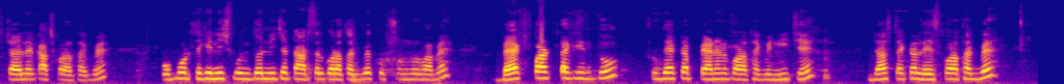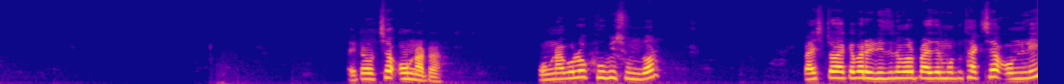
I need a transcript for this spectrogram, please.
স্টাইলের কাজ করা থাকবে। উপর থেকে নিচ পর্যন্ত, নিচে টার্সেল করা থাকবে খুব সুন্দরভাবে। ব্যাক পার্টটা কিন্তু শুধু একটা প্যানেল করা থাকবে নিচে জাস্ট একটা লেস করা থাকবে। এটা হচ্ছে ওড়নাটা। ওড়নাগুলো খুবই সুন্দর। প্রাইসটাও একেবারে রিজনেবল প্রাইসের মধ্যে থাকছে। অনলি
